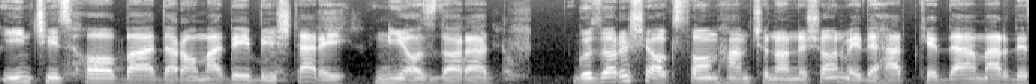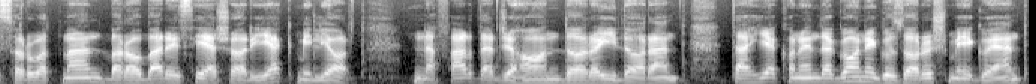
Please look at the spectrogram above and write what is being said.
این چیزها به درآمد بیشتری نیاز دارد. گزارش آکسفام همچنان نشان می دهد که ده مرد ثروتمند برابر 3.1 میلیارد نفر در جهان دارایی دارند. تهیه کنندگان گزارش می گویند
